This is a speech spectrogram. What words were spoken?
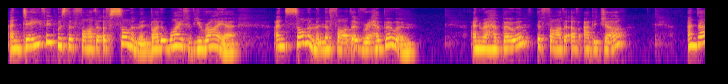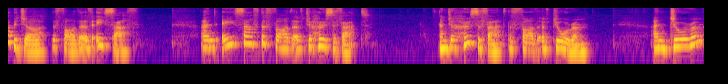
And David was the father of Solomon by the wife of Uriah, and Solomon the father of Rehoboam, and Rehoboam the father of Abijah, and Abijah the father of Asaph, and Asaph the father of Jehoshaphat and Jehoshaphat the father of Joram, and Joram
